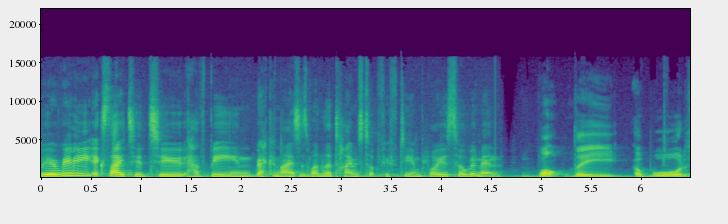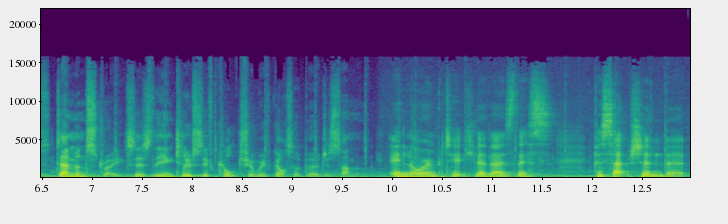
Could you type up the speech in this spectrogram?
We're really excited to have been recognised as one of the Times Top 50 employers for women. What the award demonstrates is the inclusive culture we've got at Burges Salmon. In law in particular, there's this perception that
